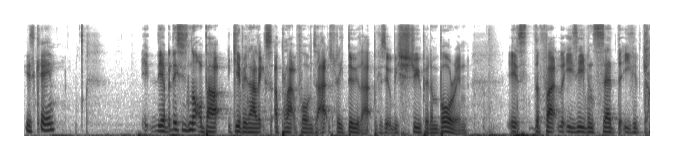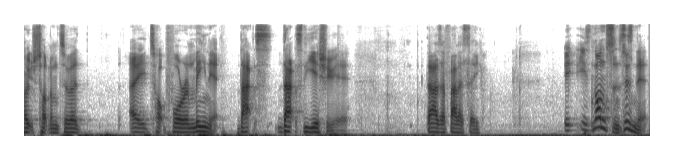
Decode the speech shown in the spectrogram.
He's keen. yeah, but this is not about giving Alex a platform to actually do that because it would be stupid and boring. It's the fact that he's even said that he could coach Tottenham to a a top four and mean it. That's that's the issue here. That is a fallacy. It, it's nonsense, isn't it?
